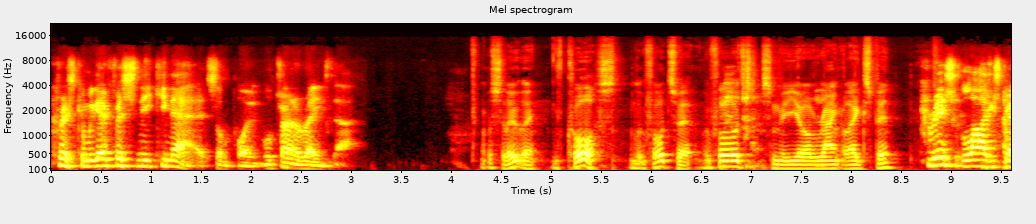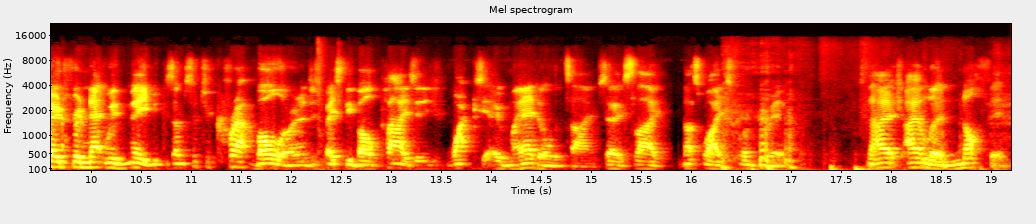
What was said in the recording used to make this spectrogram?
Chris, can we go for a sneaky net at some point? We'll try and arrange that. Absolutely, of course. Look forward to it. Look forward to some of your rank leg spin. Chris likes going for a net with me because I'm such a crap bowler and I just basically bowl pies and he just whacks it over my head all the time. So it's like that's why it's fun for him. Now I, I learn nothing.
